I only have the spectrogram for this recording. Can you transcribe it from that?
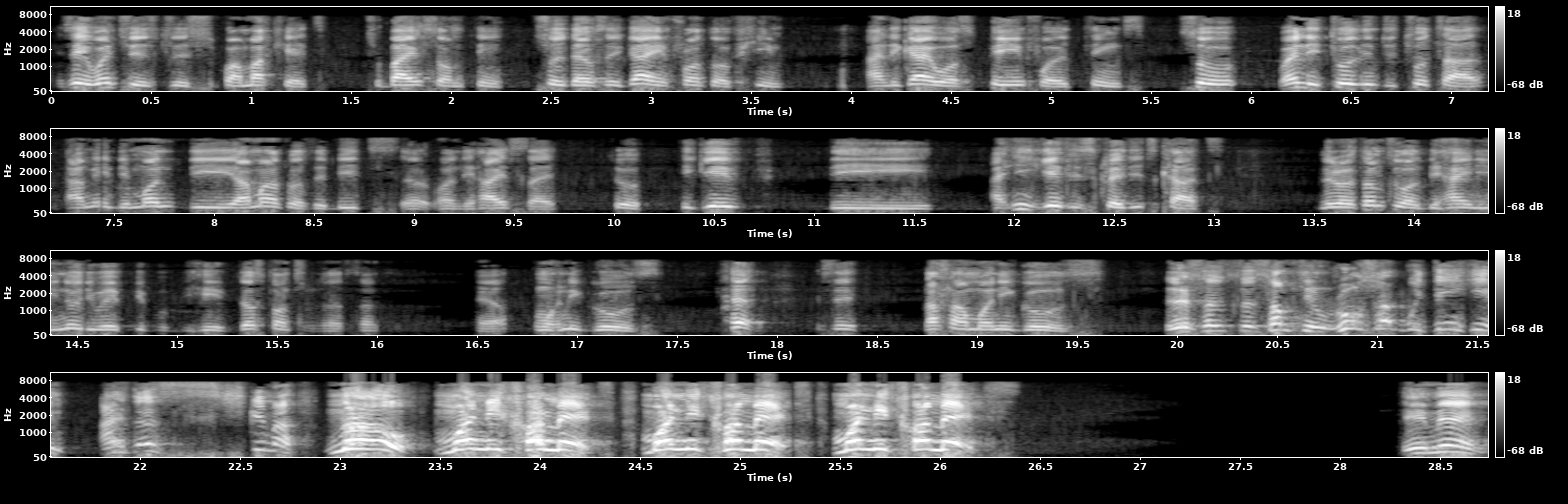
He said he went to, the supermarket to buy something. So there was a guy in front of him, and the guy was paying for the things. So when he told him the total, I mean the money, the amount was a bit uh, on the high side. So he gave the, I think he gave his credit card. Leroy Thompson was behind. You know the way people behave. Just to something. Yeah, money goes. he said that's how money goes. Something rose up within him. and just scream out, No! Money cometh! Money cometh! Money cometh! Amen.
